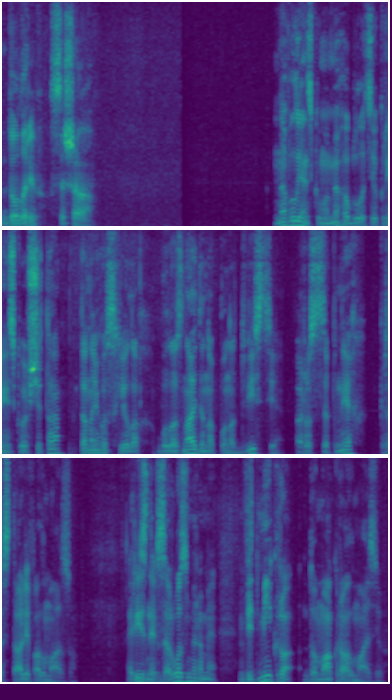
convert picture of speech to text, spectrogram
доларів США. На Волинському мегаблоці українського щита та на його схилах було знайдено понад 200 розсипних кристалів алмазу, різних за розмірами від мікро до макроалмазів.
